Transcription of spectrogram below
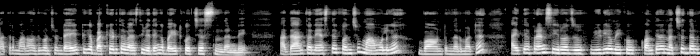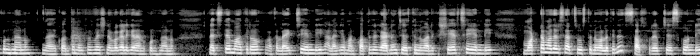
మాత్రం మనం అది కొంచెం డైరెక్ట్గా బకెట్తో వేస్తే ఈ విధంగా బయటకు వచ్చేస్తుందండి. దాంతో నేస్తే కొంచెం మామూలుగా బాగుంటుందన్నమాట. అయితే ఫ్రెండ్స్ ఈరోజు వీడియో మీకు కొంత నచ్చుద్ది అనుకుంటున్నాను. కొంత ఇన్ఫర్మేషన్ ఇవ్వగలిగాను అనుకుంటున్నాను. నచ్చితే మాత్రం ఒక లైక్ చేయండి. అలాగే మన కొత్తగా గార్డెనింగ్ చేస్తున్న వాళ్ళకి షేర్ చేయండి. మొట్టమొదటిసారి చూస్తున్న వాళ్ళైతే సబ్స్క్రైబ్ చేసుకోండి.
